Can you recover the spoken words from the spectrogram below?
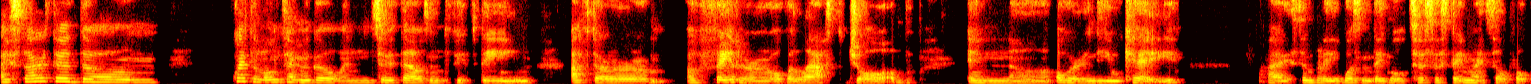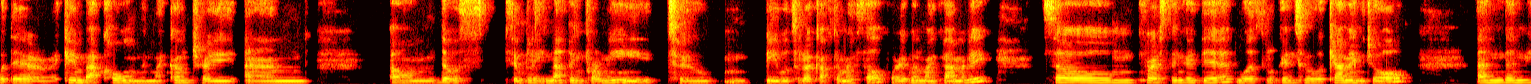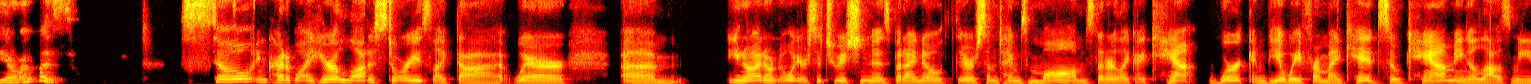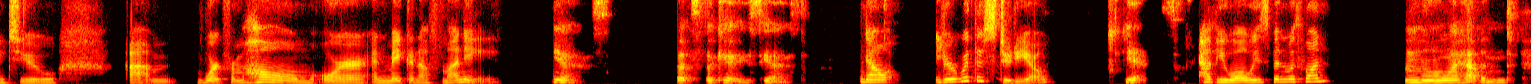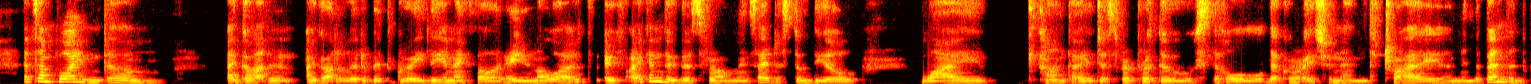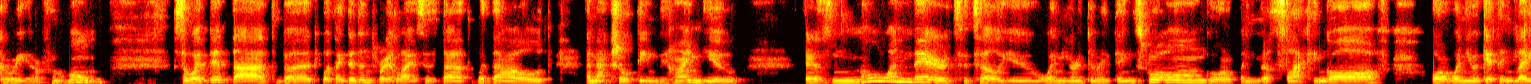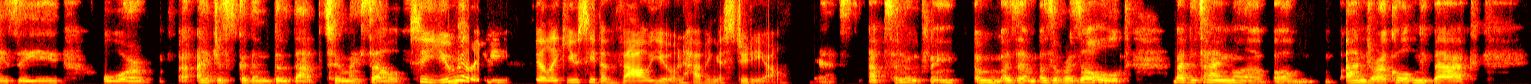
I started um, quite a long time ago in 2015 after um, a failure of a last job in uh, over in the UK. I simply wasn't able to sustain myself over there. I came back home in my country and um, there was simply nothing for me to mm, be able to look after myself or even my family. So, um, first thing I did was look into a camming job, and then here I was. So incredible. I hear a lot of stories like that where, um, you know, I don't know what your situation is, but I know there are sometimes moms that are like, I can't work and be away from my kids. So camming allows me to um, work from home or and make enough money. Yes, that's the case. Yes. Now, you're with a studio. Yes. Have you always been with one? No, I haven't. At some point, um, I got a, I got a little bit greedy and I thought, hey, you know what? If I can do this from inside the studio, why can't I just reproduce the whole decoration and try an independent career from home? So I did that, but what I didn't realize is that without an actual team behind you, there's no one there to tell you when you're doing things wrong or when you're slacking off or when you're getting lazy or I just couldn't do that to myself. So you really feel like you see the value in having a studio. Yes, absolutely. Um, as a as a result, by the time uh, um, Andra called me back,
